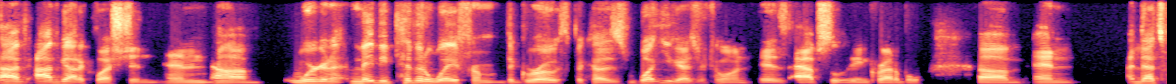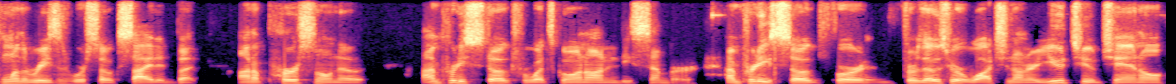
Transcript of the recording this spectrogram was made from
I've I've got a question, and um, we're gonna maybe pivot away from the growth because what you guys are doing is absolutely incredible, um, and that's one of the reasons we're so excited. But on a personal note, I'm pretty stoked for what's going on in December. I'm pretty stoked for for those who are watching on our YouTube channel.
